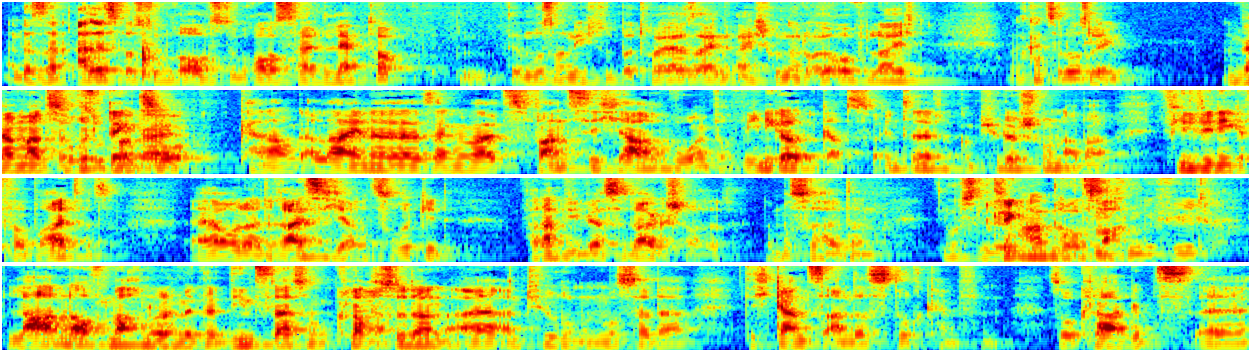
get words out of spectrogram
Und das ist halt alles, was du brauchst. Du brauchst halt einen Laptop, der muss auch nicht super teuer sein, reicht 100 Euro vielleicht. Dann kannst du loslegen. Und wenn man mal zurückdenkt, so, keine Ahnung, alleine, sagen wir mal, 20 Jahre, wo einfach weniger, gab es zwar Internet und Computer schon, aber viel weniger verbreitet, äh, oder 30 Jahre zurückgeht, verdammt, wie wärst du da gestartet? Da musst du halt dann Du musst Laden aufmachen gefühlt. Laden aufmachen oder mit einer Dienstleistung klopfst ja. du dann äh, an Türen und musst halt da dich ganz anders durchkämpfen. So klar gibt's äh,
